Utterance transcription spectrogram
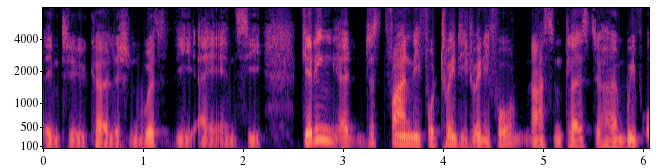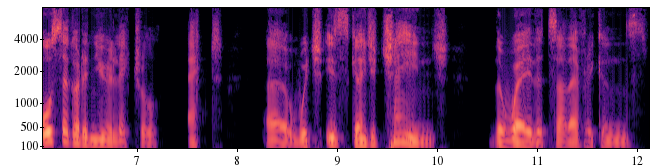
into coalition with the ANC. Getting uh, just finally for 2024, nice and close to home, we've also got a new electoral act, uh, which is going to change the way that South Africans'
